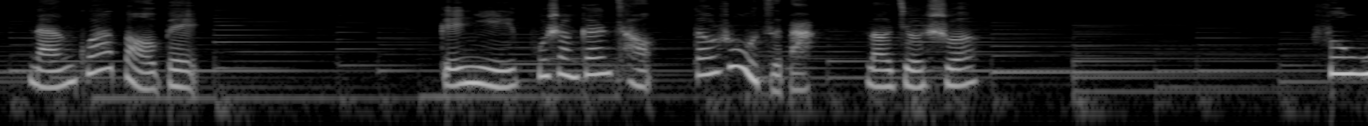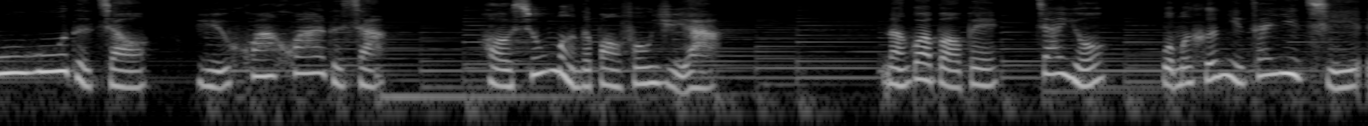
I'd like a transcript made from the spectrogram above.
“南瓜宝贝”。给你铺上干草当褥子吧，老九说。风呜呜的叫，雨哗哗的下，好凶猛的暴风雨啊！南瓜宝贝，加油！我们和你在一起。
